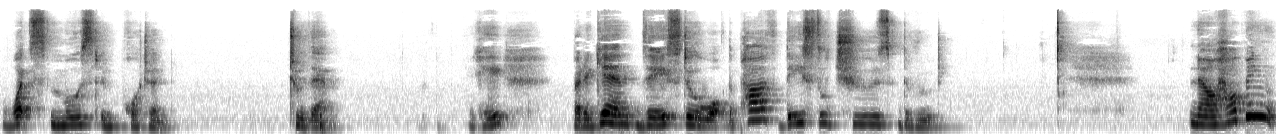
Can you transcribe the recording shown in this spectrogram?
what's most important to them. Okay? But again, they still walk the path, they still choose the route. Now, helping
